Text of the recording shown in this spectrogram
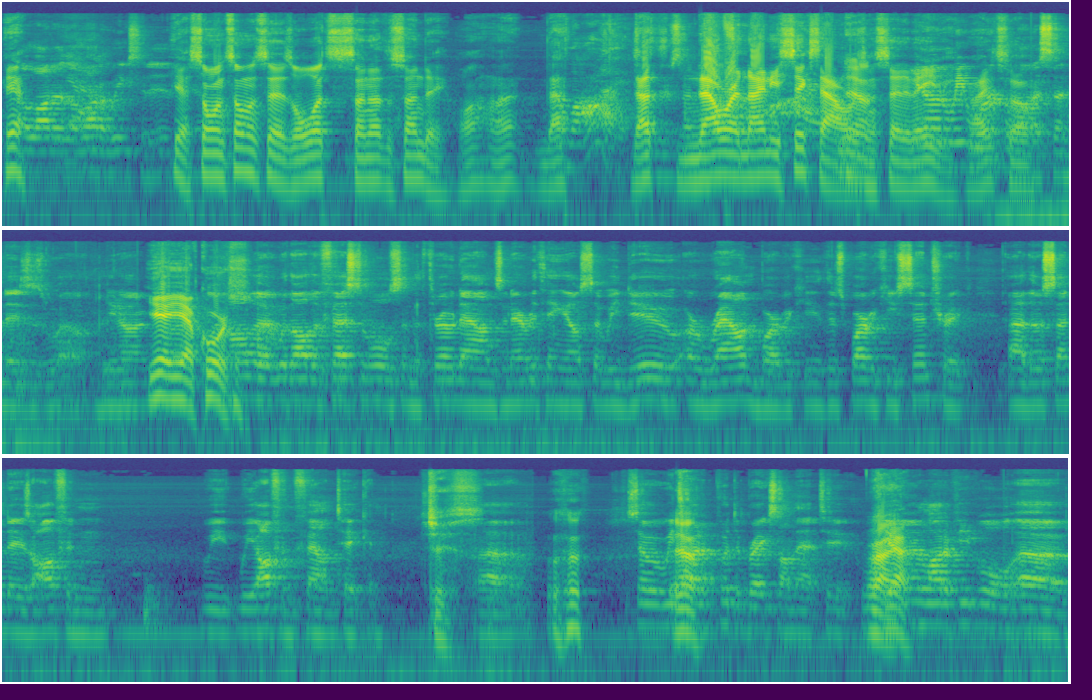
Yeah. A lot of a lot of weeks it is. Yeah. So when someone says, "Well, what's another Sunday?" Well, uh, that, that's now we're at 96 hours Yeah. instead of You know, 80, and we right? work a lot So of Sundays as well. You know. yeah, yeah, of course. With all, the, with all the festivals and the throwdowns and everything else that we do around barbecue, this barbecue centric, uh, those Sundays often we we often found taken. Jeez. Uh, so we Yeah. try to put the brakes on that too. Right. Yeah. A lot of people. Uh,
